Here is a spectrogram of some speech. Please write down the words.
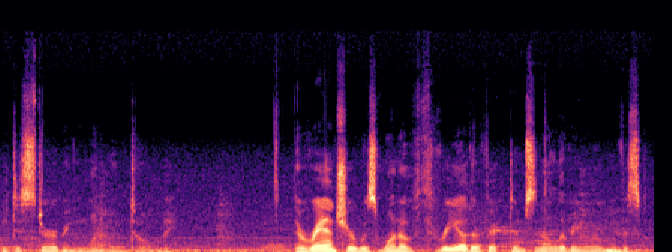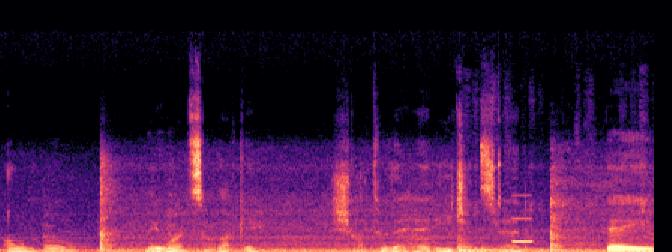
Be disturbing, one of them told me. The rancher was one of three other victims in the living room of his own home. They weren't so lucky. Shot through the head each instead. They.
